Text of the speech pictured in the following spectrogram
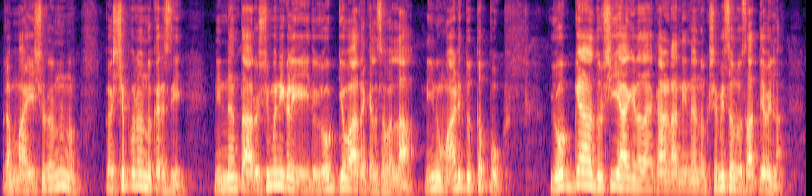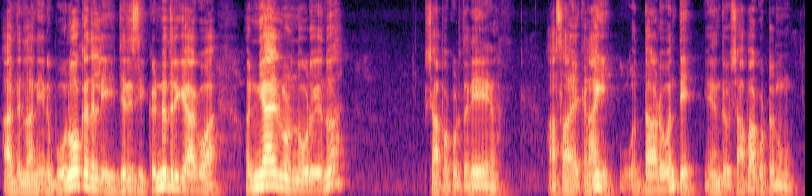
ಬ್ರಹ್ಮ ಈಶ್ವರನನ್ನು, ಕಶ್ಯಪನನ್ನು ಕರೆಸಿ ನಿನ್ನಂಥ ಋಷಿಮುನಿಗಳಿಗೆ ಇದು ಯೋಗ್ಯವಾದ ಕೆಲಸವಲ್ಲ. ನೀನು ಮಾಡಿದ್ದು ತಪ್ಪು. ಯೋಗ್ಯನ ಋಷಿಯಾಗಿರದ ಕಾರಣ ನಿನ್ನನ್ನು ಕ್ಷಮಿಸಲು ಸಾಧ್ಯವಿಲ್ಲ. ಆದ್ದರಿಂದ ನೀನು ಭೂಲೋಕದಲ್ಲಿ ಜನಿಸಿ ಕಣ್ಣುದರಿಗೆ ಆಗುವ ಅನ್ಯಾಯಗಳನ್ನು ನೋಡು ಎಂದು ಶಾಪ ಕೊಡ್ತಾರೆ. ಅಸಹಾಯಕನಾಗಿ ಒದ್ದಾಡುವಂತೆ ಎಂದು ಶಾಪ ಕೊಟ್ಟನು.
